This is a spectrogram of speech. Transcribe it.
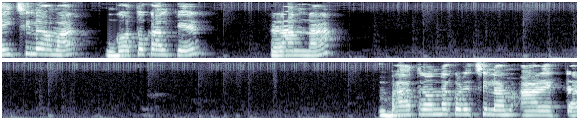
এই ছিল আমার গতকালকের রান্না। ভাত রান্না করেছিলাম আর একটা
